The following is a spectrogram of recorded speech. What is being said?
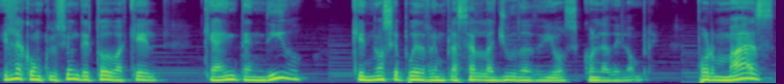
es la conclusión de todo aquel que ha entendido que no se puede reemplazar la ayuda de Dios con la del hombre. Por más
